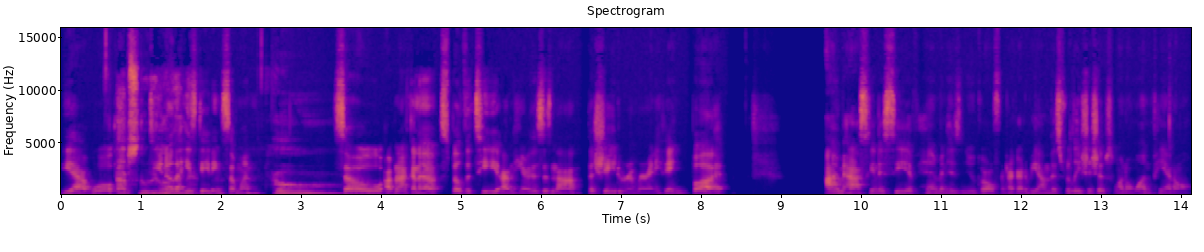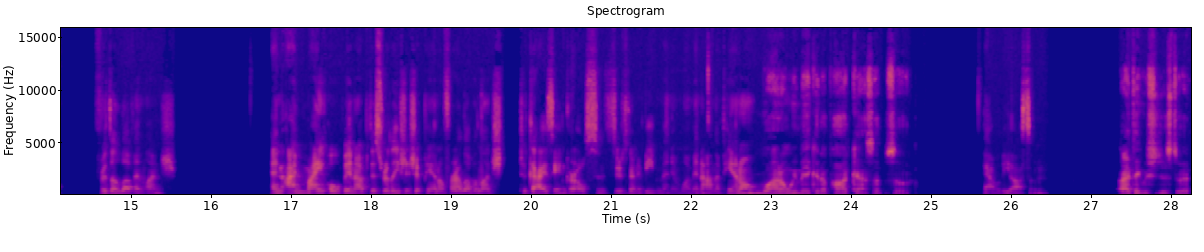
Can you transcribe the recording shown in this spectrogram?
Yeah, well, Absolutely. do you know love that he's dating someone? So So I'm not gonna spill the tea on here. This is not the shade room or anything, but I'm asking to see if him and his new girlfriend are gonna be on this relationships 101 panel for the love and lunch. And I might open up this relationship panel for our love and lunch to guys and girls since there's gonna be men and women on the panel. why don't we make it a podcast episode? That would be awesome. I think we should just do it.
